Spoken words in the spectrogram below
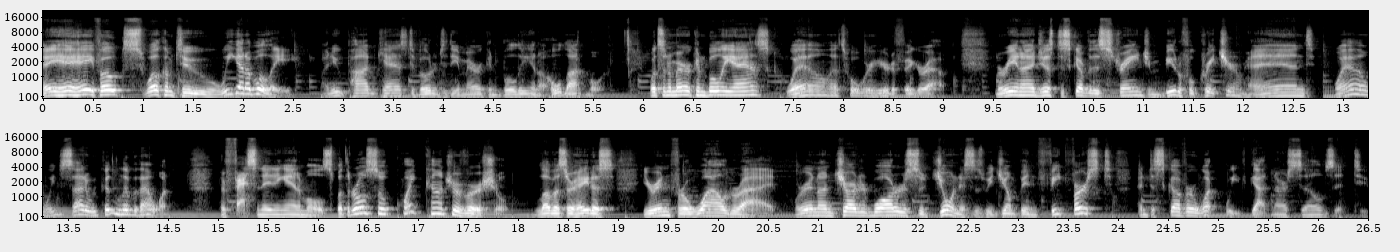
Hey, hey, hey, folks. Welcome to We Gotta Bully, a new podcast devoted to the American bully and a whole lot more. What's an American bully, ask? Well, that's what we're here to figure out. Marie and I just discovered this strange and beautiful creature, and, well, we decided we couldn't live without one. They're fascinating animals, but they're also quite controversial. Love us or hate us, you're in for a wild ride. We're in uncharted waters, so join us as we jump in feet first and discover what we've gotten ourselves into.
